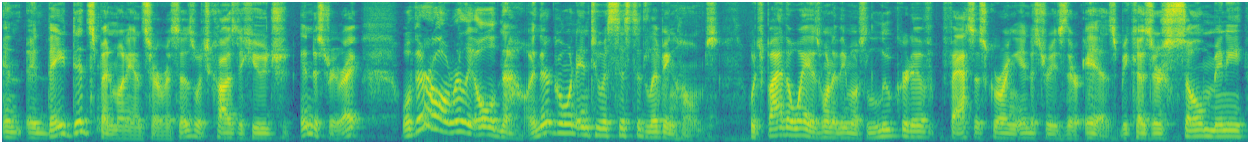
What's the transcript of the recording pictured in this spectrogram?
and, and, they did spend money on services, which caused a huge industry, right? Well, they're all really old now, and they're going into assisted living homes which by the way is one of the most lucrative, fastest growing industries there is because there's so many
